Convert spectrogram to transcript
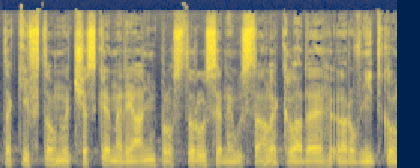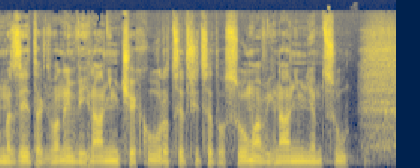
taky v tom českém mediálním prostoru se neustále klade rovnítko mezi takzvaným vyhnáním Čechů v roce 38 a vyhnáním Němců Eh,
